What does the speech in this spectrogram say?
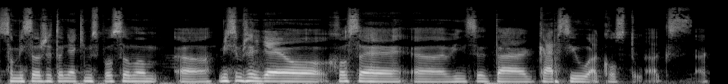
som myslel, že to nejakým spôsobom, uh, myslím, že ide o Jose uh, Vincenta Karsiu a Kostu, ak, ak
